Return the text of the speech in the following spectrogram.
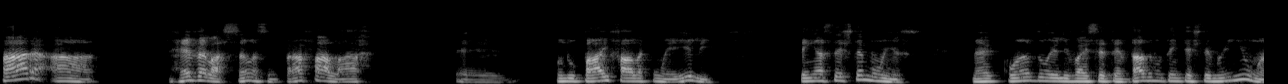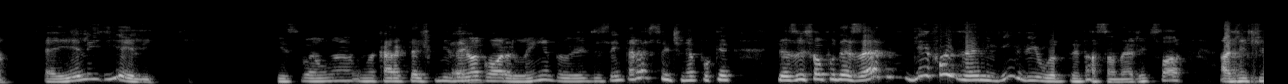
Para a revelação, assim, para falar, é, quando o pai fala com ele, tem as testemunhas. Né? Quando ele vai ser tentado, não tem testemunha nenhuma. É ele e ele. Isso é uma, uma característica que me veio é. agora, lendo, e disse, é interessante, né? Porque Jesus foi para o deserto, ninguém foi ver, ninguém viu a tentação, né? A gente só, a gente,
